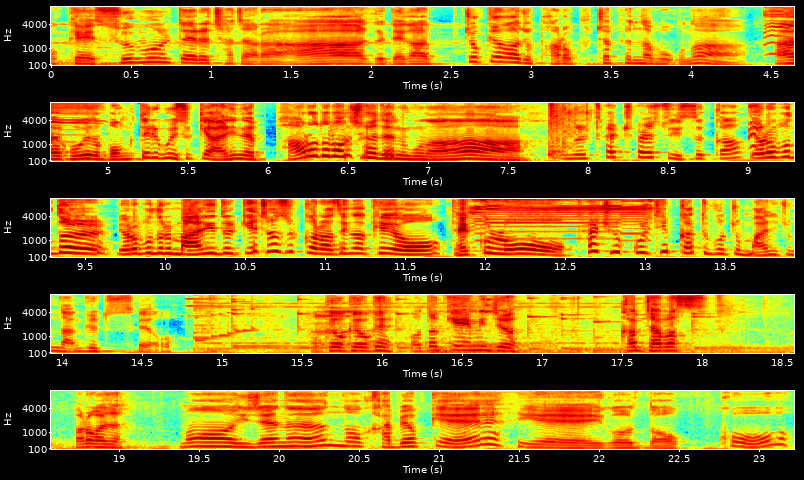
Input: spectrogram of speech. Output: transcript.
오케이 숨을 때를 찾아라. 아그 내가 쫓겨가지고 바로 붙잡혔나 보구나. 아 거기서 멍 때리고 있을 게 아니네. 바로 도망쳐야 되는구나. 오늘 탈출할 수 있을까? 여러분들 여러분들은 많이들 깨쳤을 거라 생각해요. 댓글로 탈출 꿀팁 같은 거 좀 많이 좀 남겨주세요. 오케이 오케이 오케이. 어떤 게임인지 감 잡았어. 바로 가자. 뭐 이제는 뭐 가볍게 예 이거 넣고.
